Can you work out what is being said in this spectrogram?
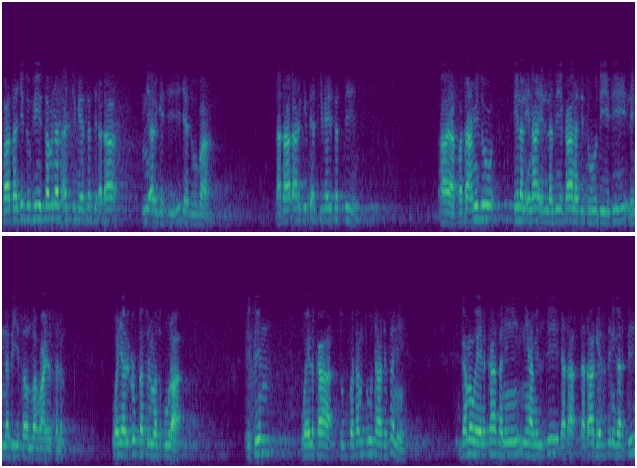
fatajidu fi samnan achi keessatti dhadhaa ni argiti jee duuba. Dhadhaadha argite achi keessatti? آية فتعمد إلى الإناء الذي كانت تهدي فيه للنبي صلى الله عليه وسلم وهي العكة المذكورة إذن ويلكا دبتمتو تاتسني قام ويلكا سني نهملتي دادا كيستني قرتي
